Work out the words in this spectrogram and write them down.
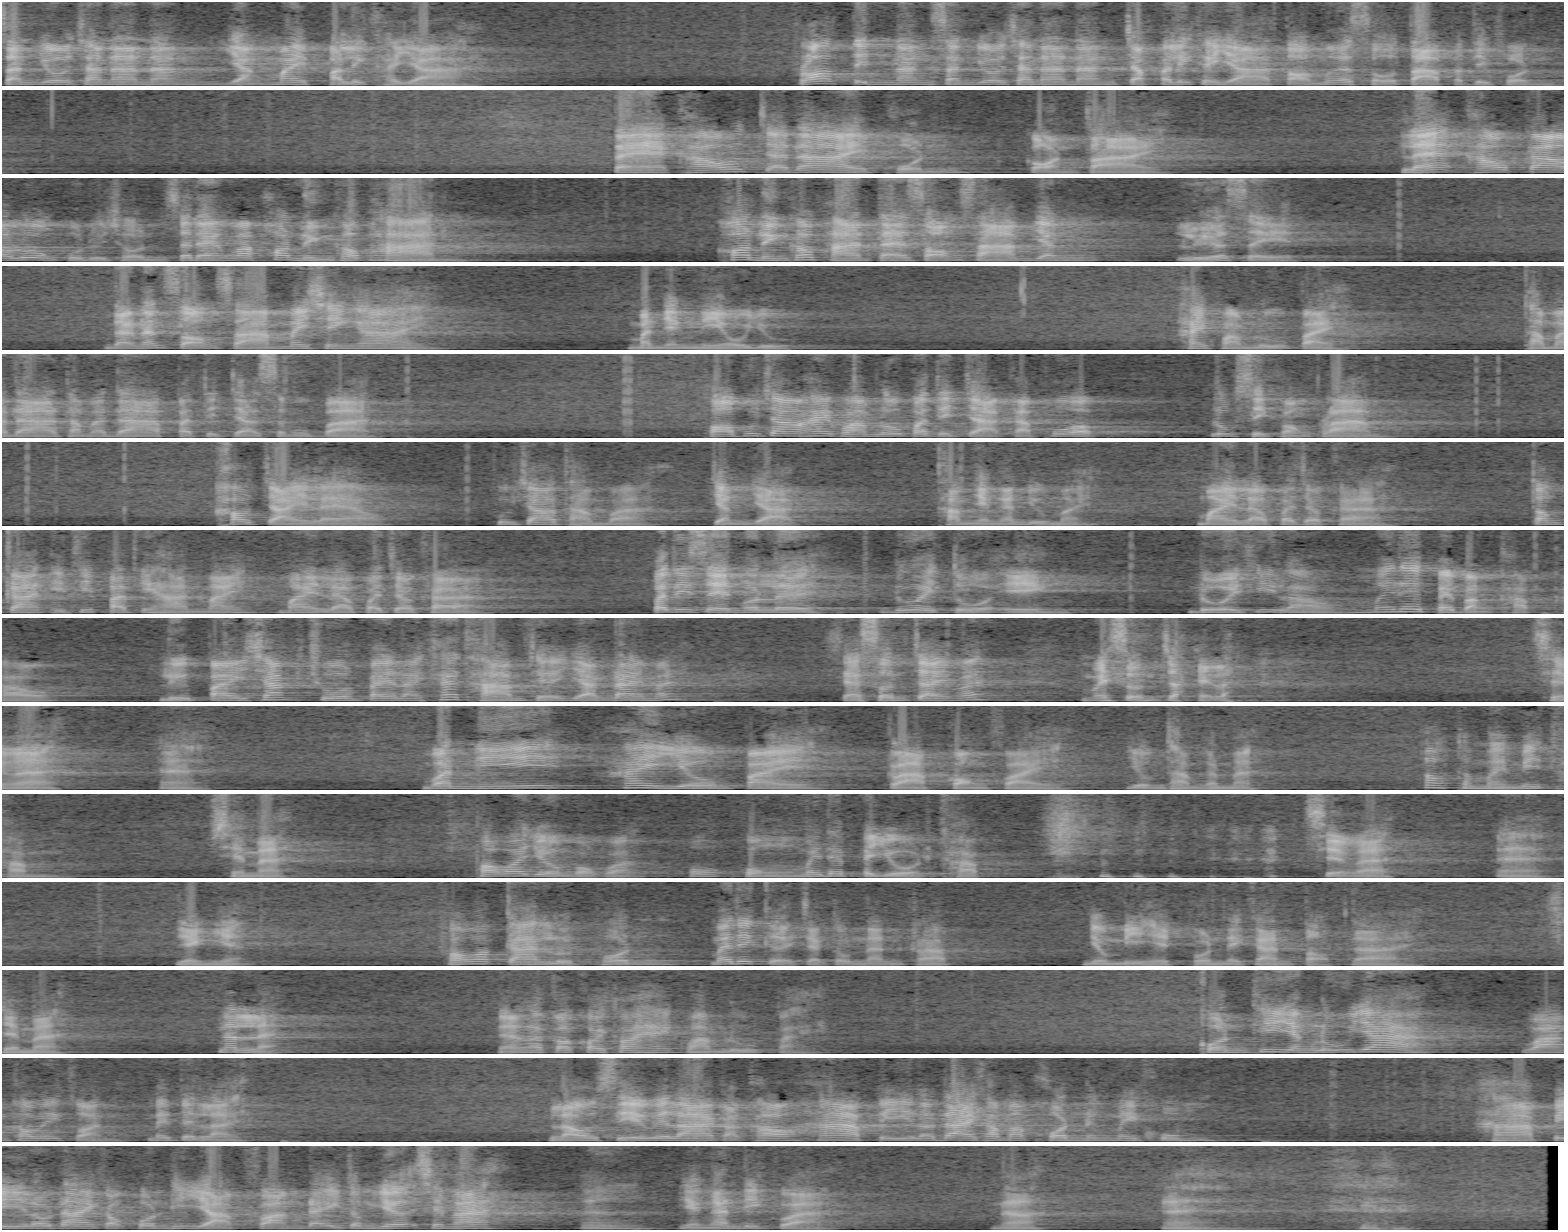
สัญโยชนานังยังไม่ปริขยา เพราะตินนางสัญโยชนานังจะปริขยาต่อเมื่อโสตาปฏิผล แต่เขาจะได้ผลก่อนตาย และเขาก้าวล่วงปุถุชน แสดงว่าข้อหนึ่งเขาผ่าน ข้อหนึ่งเขาผ่านแต่สองสามยังเหลือเศษ ดังนั้นสองสามไม่ใช่ง่าย มันยังเหนียวอยู่ ให้ความรู้ไป ธรรมดา ธรรมดา ปฏิจจสมุปบาท พอผู้เจ้าให้ความรู้ปฏิจจกับพวกลูกศิษย์ของพราหมณ์ เข้าใจแล้วผู้เจ้าถามว่ายังอยากทำอย่างนั้นอยู่ไหม ไม่แล้วพระเจ้าค่ะต้องการอิทธิปาฏิหาริย์ไหม ไม่แล้วพระเจ้าค่ะ ปฏิเสธหมดเลยด้วยตัวเอง โดยที่เราไม่ได้ไปบังคับเขา หรือไปชักชวนไปอะไรแค่ถามเฉยอยากได้ไหมอยากสนใจไหมไม่สนใจละใช่ไหมอ่าวันนี้ให้โยมไปกราบกองไฟ โยมทำกันไหมเอ้าทำไมไม่ทำใช่ไหมเพราะว่าโยมบอกว่า โอ้คงไม่ได้ประโยชน์ครับ ใช่ไหมอ่าอย่างเงี้ย เพราะว่าการหลุดพ้นไม่ได้เกิดจากตรงนั้นครับโยมมีเหตุผลในการตอบได้ ใช่ไหมนั่นแหละแล้วเราก็ค่อย ๆ ให้ความรู้ไป คนที่ยังรู้ยาก วางเขาไว้ก่อน ไม่เป็นไร เราเสียเวลากับเขาห้าปีเราได้เขามาคนหนึ่งไม่คุ้มห้าปีเราได้กับคนที่อยากฟังได้อีกต้องเยอะใช่ไหมเออ อย่างนั้นดีกว่า เนอะอ่า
